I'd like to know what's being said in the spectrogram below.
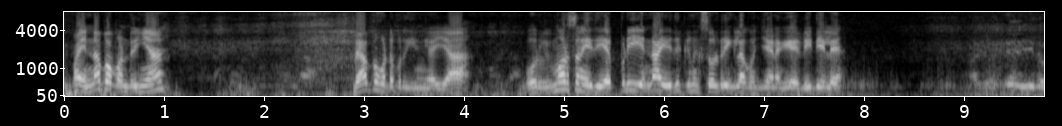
அப்பா என்னப்பா பண்ணுறீங்க வேப்ப கொட்டை போடுறீங்க ஐயா. ஒரு விமர்சனம் இது எப்படி என்ன எதுக்குன்னு சொல்கிறீங்களா கொஞ்சம் எனக்கு டீட்டெயிலு இதை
